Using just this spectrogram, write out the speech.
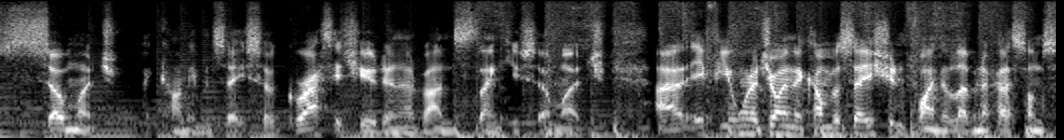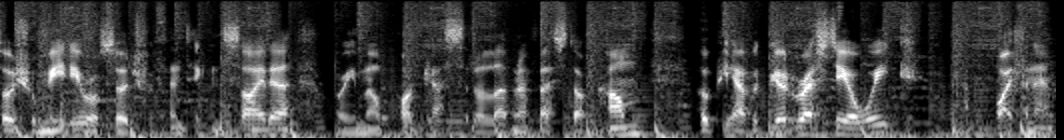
so much I can't even say. So gratitude in advance. Thank you so much. Uh, if you want to join the conversation, find 11FS on social media or search for FinTech Insider or email podcast at 11fs.com. Hope you have a good rest of your week. Bye for now.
